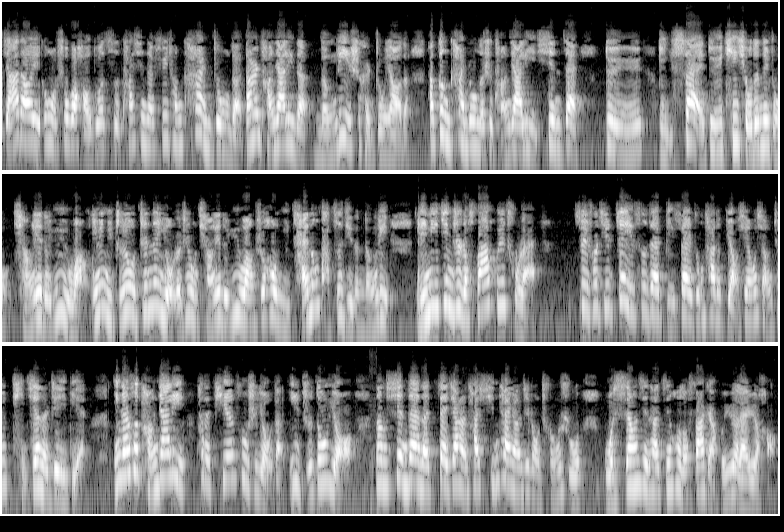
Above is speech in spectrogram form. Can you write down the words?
贾导也跟我说过好多次，他现在非常看重的，当然唐佳丽的能力是很重要的，他更看重的是唐佳丽现在对于比赛、对于踢球的那种强烈的欲望。因为你只有真正有了这种强烈的欲望之后，你才能把自己的能力淋漓尽致的发挥出来。所以说，其实这一次在比赛中他的表现，我想就体现了这一点。应该说，唐佳丽她的天赋是有的，一直都有。那么现在呢，再加上她心态上这种成熟，我相信她今后的发展会越来越好。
